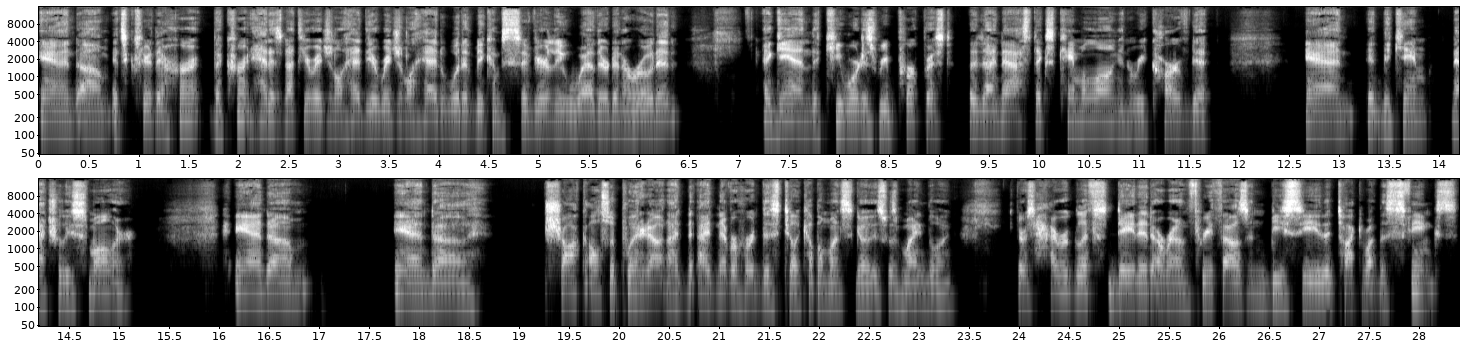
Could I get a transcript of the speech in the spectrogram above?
And um, it's clear her, the current head is not the original head. The original head would have become severely weathered and eroded. Again, the key word is repurposed. The dynastics came along and recarved it, and it became naturally smaller. And um, and uh, Schoch also pointed out, and I'd, I'd never heard this till a couple months ago. This was mind blowing. There's hieroglyphs dated around 3000 BC that talk about the Sphinx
